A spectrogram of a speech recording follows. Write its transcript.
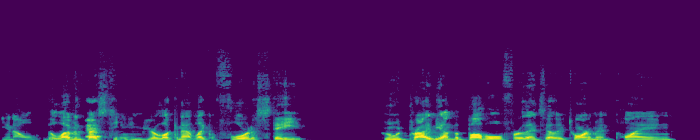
You know, the eleventh yeah. best team. You're looking at like a Florida State, who would probably be on the bubble for the NCAA tournament, playing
